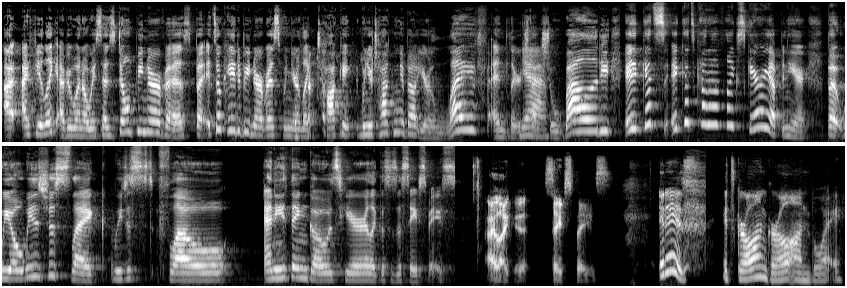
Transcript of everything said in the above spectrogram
I, I, feel like everyone always says, "Don't be nervous," but it's okay to be nervous when you're like talking when you're talking about your life and your yeah. sexuality. It gets it gets kind of like scary up in here, but we always just like we just flow. Anything goes here. Like this is a safe space. I like it. Safe space. It is. It's girl on girl on boy.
